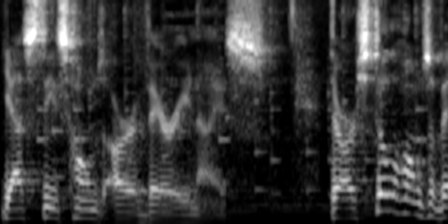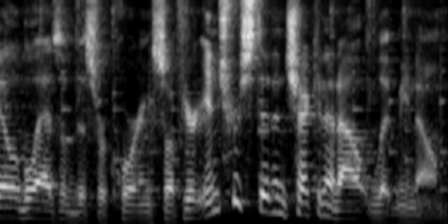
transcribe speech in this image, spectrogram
Yes, these homes are very nice. There are still homes available as of this recording, so if you're interested in checking it out, let me know.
